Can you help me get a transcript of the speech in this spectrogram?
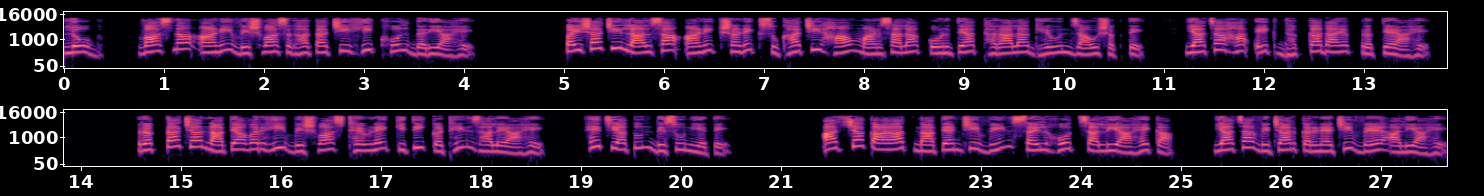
लोभ वासना आणि विश्वासघाताची ही खोल दरी आहे. पैशाची लालसा आणि क्षणिक सुखाची हाव माणसाला कोणत्या थराला घेऊन जाऊ शकते याचा हा एक धक्कादायक प्रत्यय आहे. रक्ताच्या नात्यावरही विश्वास ठेवणे किती कठीण झाले आहे हेच यातून दिसून येते. आजच्या काळात नात्यांची वीण सैल होत चालली आहे का याचा विचार करण्याची वेळ आली आहे.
